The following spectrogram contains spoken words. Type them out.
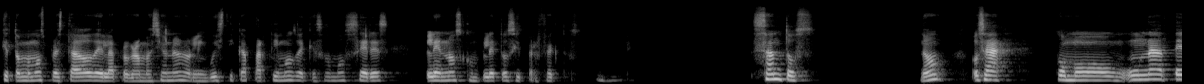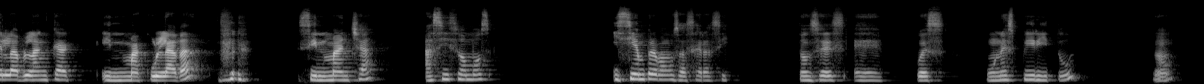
que tomamos prestado de la programación neurolingüística, partimos de que somos seres plenos, completos y perfectos santos, ¿no? O sea, como una tela blanca inmaculada, sin mancha, así somos y siempre vamos a ser así. Entonces, eh, pues un espíritu, ¿no?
